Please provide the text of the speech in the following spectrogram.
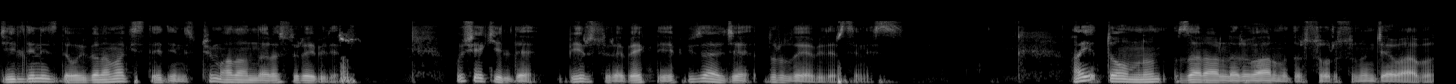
cildinizde uygulamak istediğiniz tüm alanlara sürebilir. Bu şekilde bir süre bekleyip güzelce durulayabilirsiniz. Hayıt tohumunun zararları var mıdır sorusunun cevabı.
